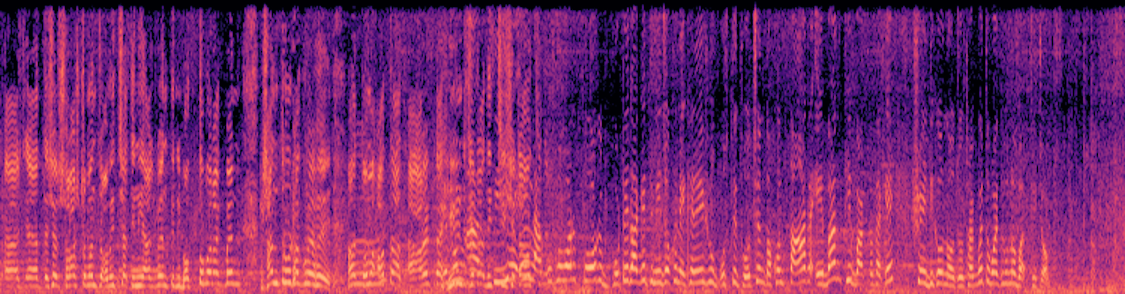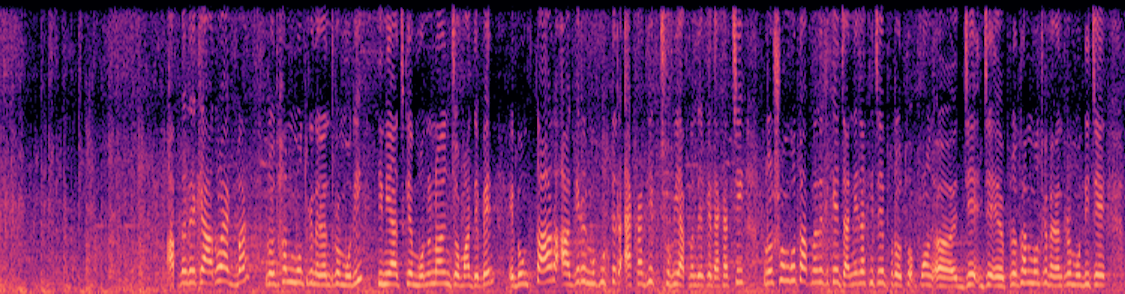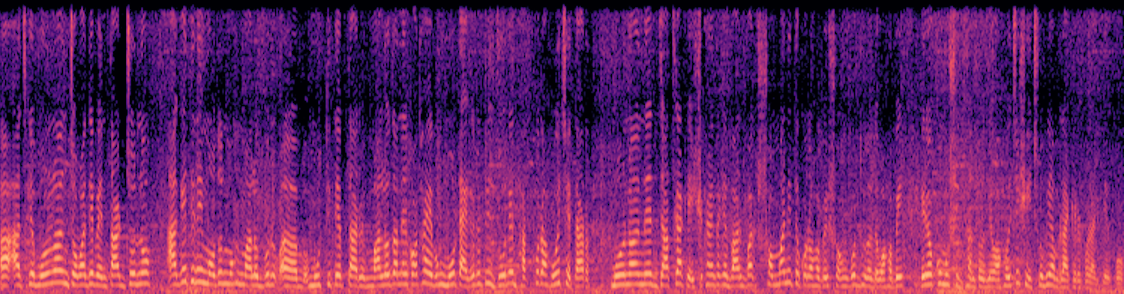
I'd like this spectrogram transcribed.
দেশের স্বরাষ্ট্রমন্ত্রী অমিত শাহ তিনি আসবেন তিনি বক্তব্য রাখবেন। শান্তনু ঠাকুরের হয়ে তোমার অর্থাৎ আরেকটা হিন্ট যেটা দিচ্ছি সেটা লাগু হওয়ার পর ভোটের আগে তিনি যখন এখানে এসে উপস্থিত হচ্ছেন তখন তার এবার কি বার্তা থাকে সেই দিকেও নজর থাকবে। তোমায় ধন্যবাদ টিটপ আপনাদেরকে আরও একবার প্রধানমন্ত্রী নরেন্দ্র মোদী, তিনি আজকে মনোনয়ন জমা দেবেন এবং তার আগের মুহূর্তের একাধিক ছবি আপনাদেরকে দেখাচ্ছি। প্রসঙ্গত আপনাদেরকে জানিয়ে রাখি যে যে প্রধানমন্ত্রী নরেন্দ্র মোদী যে আজকে মনোনয়ন জমা দেবেন, তার জন্য আগে তিনি মদন মোহন মালব্যর মূর্তিতে তার মাল্যদানের কথা এবং মোট এগারোটি জোনে ভাগ করা হয়েছে তার মনোনয়নের যাত্রাকে। সেখানে তাকে বারবার সম্মানিত করা হবে, সংবর্ধনা দেওয়া হবে, এরকমও সিদ্ধান্ত নেওয়া হয়েছে। সেই ছবি আমরা একের পর এক দেখব।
